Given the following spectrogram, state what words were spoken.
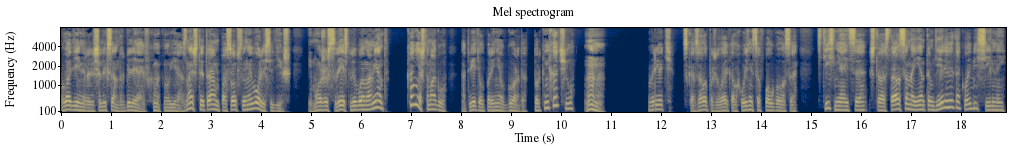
Владимирович Александр Беляев, — хмыкнул я, — значит, ты там по собственной воле сидишь и можешь слезть в любой момент? — Конечно могу, — ответил паренек гордо. — Только не хочу. — Угу. — Врете, — сказала пожилая колхозница в полголоса. — Стесняется, что остался на ентом дереве такой бессильный.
